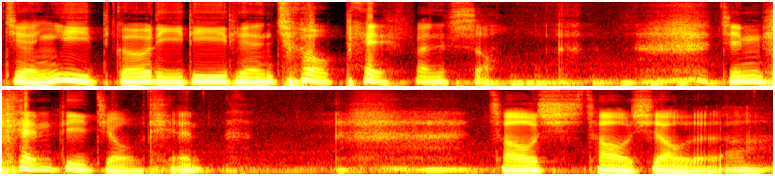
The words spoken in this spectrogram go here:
检疫隔离第一天就被分手。今天第九天，超超好笑的啊！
